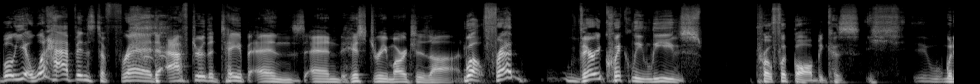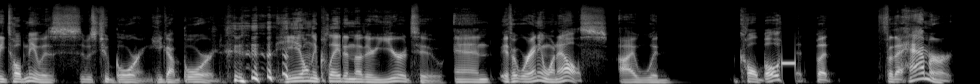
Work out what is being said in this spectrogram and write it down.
Well, yeah, what happens to Fred after the tape ends and history marches on? Well, Fred very quickly leaves pro football because he, what he told me was it was too boring. He got bored. he only played another year or two, and if it were anyone else, I would call bullshit. But for the Hammer,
